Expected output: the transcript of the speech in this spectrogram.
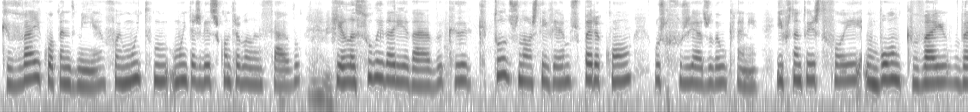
que veio com a pandemia foi muito, muitas vezes contrabalançado pela solidariedade que, que todos nós tivemos para com os refugiados da Ucrânia. E, portanto, este foi o bom que veio da,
